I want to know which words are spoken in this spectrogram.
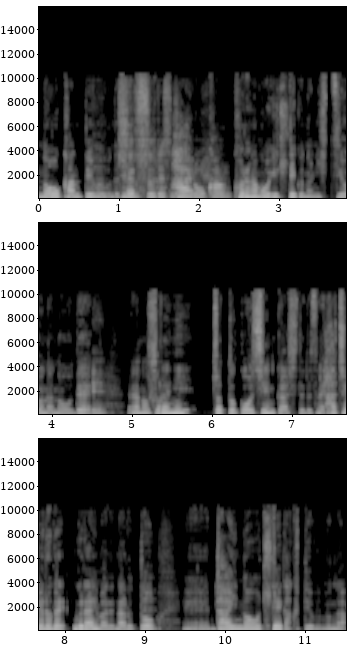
脳幹っていう部分ですね。うん、ですね、はい、脳幹。これがもう生きていくのに必要な脳で、ええ、あのそれにちょっとこう進化してですね、爬虫類ぐらいまでなると、ええ。ー、大脳基底核っていう部分が、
